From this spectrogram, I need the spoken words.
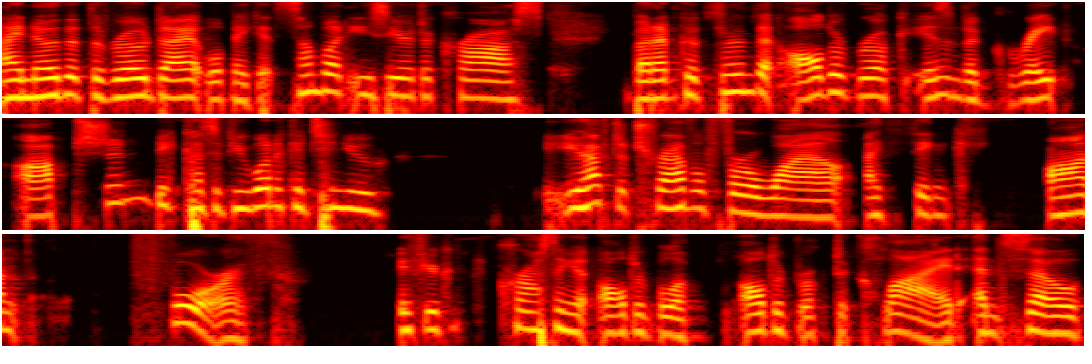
I know that the road diet will make it somewhat easier to cross, but I'm concerned that Alderbrook isn't a great option because if you want to continue, you have to travel for a while, I think, on Fourth, if you're crossing at Alderbrook, Alderbrook to Clyde. And so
